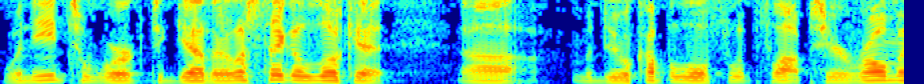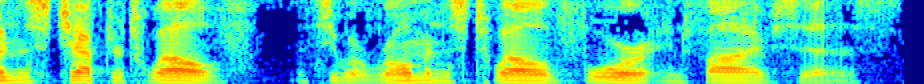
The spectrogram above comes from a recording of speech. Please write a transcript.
We need to work together. Let's take a look at, uh, I'm going to do a couple little flip flops here. Romans chapter 12. Let's see what Romans 12, 4 and 5 says.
